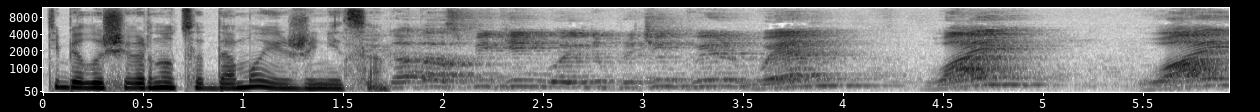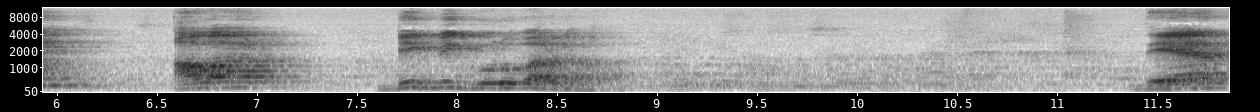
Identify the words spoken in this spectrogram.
тебе лучше вернуться домой и жениться. They are.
